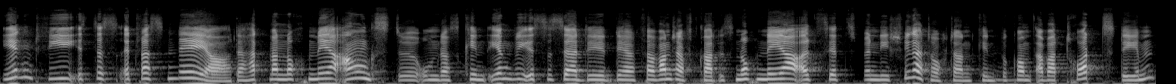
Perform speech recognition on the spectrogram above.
irgendwie ist das etwas näher. Da hat man noch mehr Angst äh, um das Kind. Irgendwie ist es ja, die, der Verwandtschaftsgrad ist noch näher, als jetzt, wenn die Schwiegertochter ein Kind bekommt. Aber trotzdem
